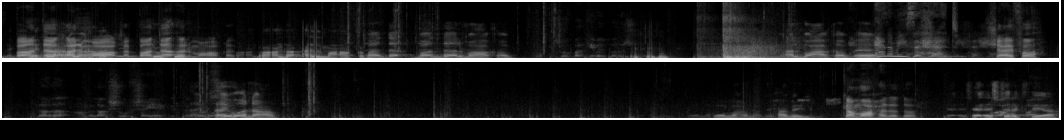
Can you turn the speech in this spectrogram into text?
باندا. المعاقب باندا. المعاقب باندا المعاقب باندا باندا المعاقب المعاقب إيه! شايفه؟ لا لا عم لك شوف شيك أيوه نعم يلا حبيبي كم واحد هدول؟ اشترك فيها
